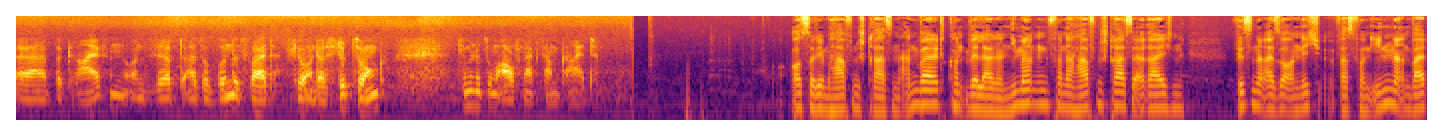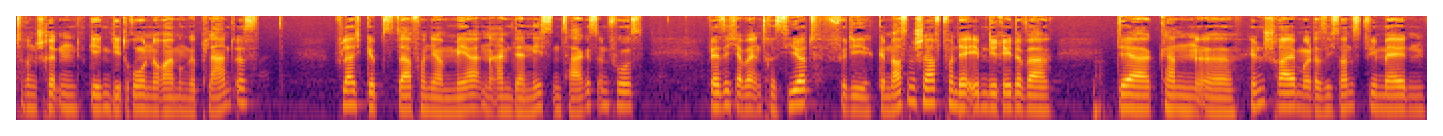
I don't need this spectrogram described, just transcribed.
äh, begreifen und wirbt also bundesweit für Unterstützung, zumindest um Aufmerksamkeit. Außer dem Hafenstraßenanwalt konnten wir leider niemanden von der Hafenstraße erreichen, wissen also auch nicht, was von Ihnen an weiteren Schritten gegen die drohende Räumung geplant ist. Vielleicht gibt's davon ja mehr in einem der nächsten Tagesinfos. Wer sich aber interessiert für die Genossenschaft, von der eben die Rede war, der kann äh, hinschreiben oder sich sonst wie melden.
